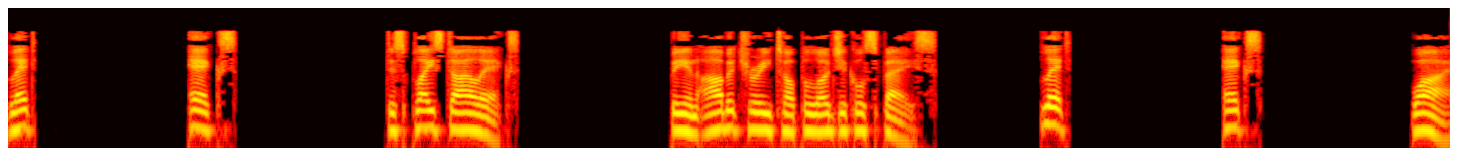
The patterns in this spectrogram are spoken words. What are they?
Let X display style X be an arbitrary topological space. Let x y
